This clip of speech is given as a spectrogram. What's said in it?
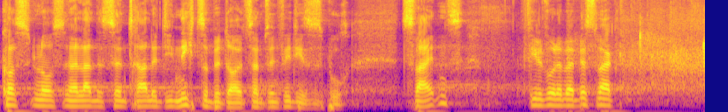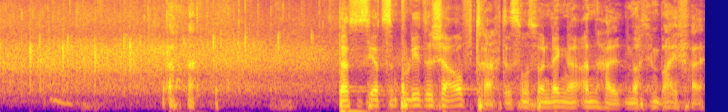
kostenlos in der Landeszentrale, die nicht so bedeutsam sind wie dieses Buch. Zweitens, viel wurde bei Bismarck. Das ist jetzt ein politischer Auftrag, das muss man länger anhalten nach dem Beifall.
